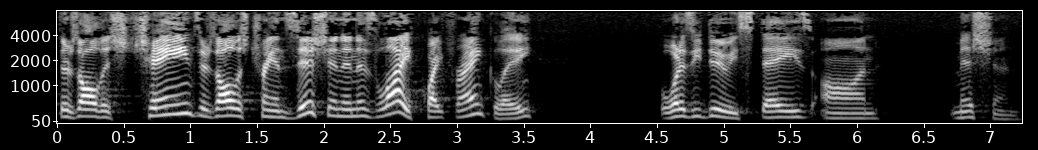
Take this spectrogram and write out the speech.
There's all this change. There's all this transition in his life, quite frankly. But what does he do? He stays on mission.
